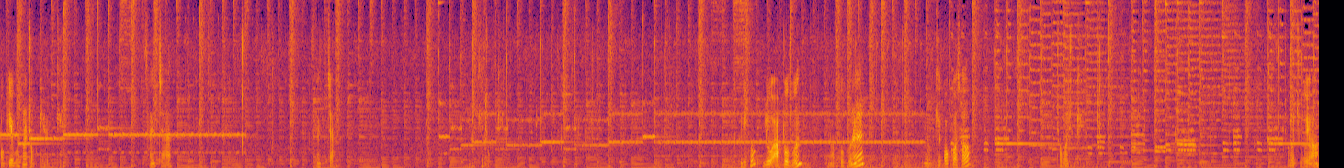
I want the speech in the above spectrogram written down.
어깨 부분을 접을게요. 이렇게 살짝, 살짝 이렇게 접을게요. 그리고 이 앞부분, 이 앞부분을 이렇게 꺾어서 접어줄게요. 접어주고요.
